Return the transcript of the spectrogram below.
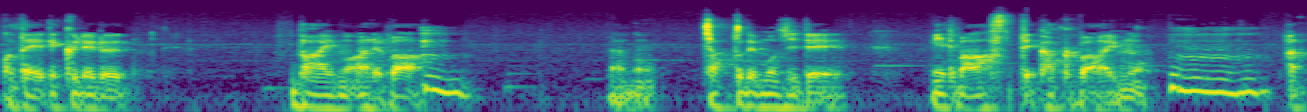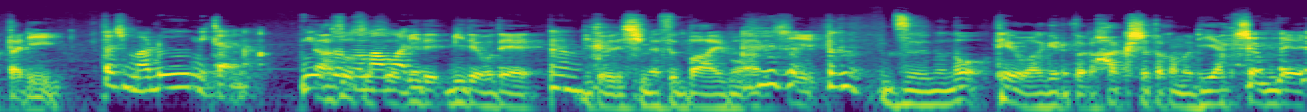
答えてくれる場合もあれば、うん。あのチャットで文字で「見えてます」って書く場合もうんあったり。私丸みたいな。ミューあそうそうそう。トのままで。ビデオで、うん。ビデオで示す場合もあるし、ズームの手を上げるとか拍手とかのリアクションで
